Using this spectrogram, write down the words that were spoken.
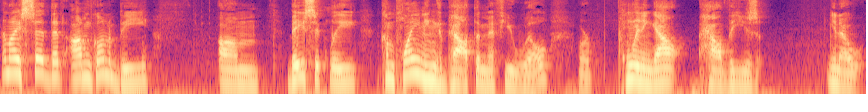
and I said that I'm going to be um, basically complaining about them, if you will, or pointing out how these, you know,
